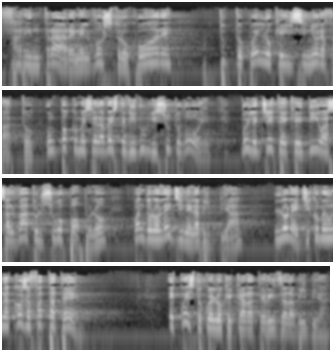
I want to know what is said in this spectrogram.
far entrare nel vostro cuore tutto quello che il Signore ha fatto, un po' come se l'aveste vissuto voi. Voi leggete che Dio ha salvato il suo popolo, quando lo leggi nella Bibbia, lo leggi come una cosa fatta a te. E questo è quello che caratterizza la Bibbia.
